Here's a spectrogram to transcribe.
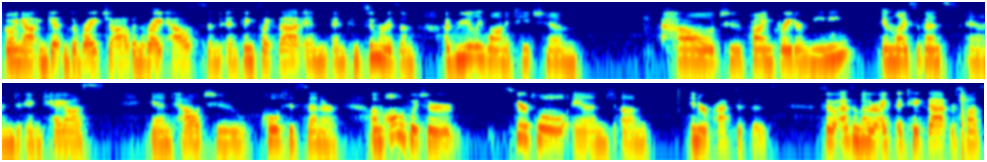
going out and getting the right job and the right house and, and things like that and, and consumerism. I really want to teach him how to find greater meaning in life's events and in chaos and how to hold his center, um, all of which are spiritual and um, inner practices. So as a mother, I, I take that response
